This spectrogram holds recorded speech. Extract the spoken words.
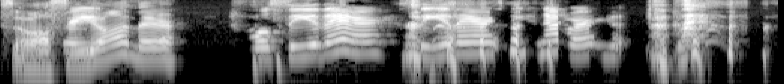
So, I'll see you on there. we'll see you there. See you there. See you never.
